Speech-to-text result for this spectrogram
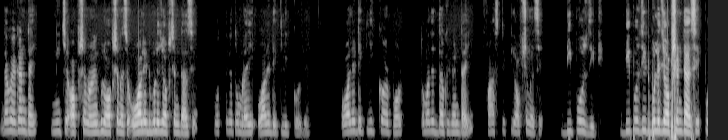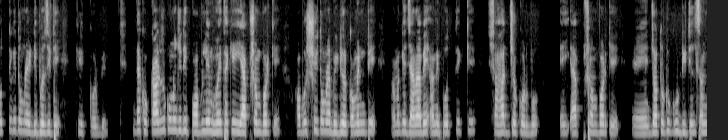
দেখো এখানটায় নিচে অপশান অনেকগুলো অপশান আছে। ওয়ালেট বলে যে অপশানটা আছে, প্রত্যেকে তোমরা এই ওয়ালেটে ক্লিক করবে। ওয়ালেটে ক্লিক করার পর তোমাদের দেখো এখানটায় ফার্স্ট একটি অপশান আছে ডিপোজিট ডিপোজিট বলে যে অপশানটা আছে, প্রত্যেকে তোমরা এই ডিপোজিটে ক্লিক করবে। দেখো, কারোর কোনো যদি প্রবলেম হয়ে থাকে এই অ্যাপ সম্পর্কে, অবশ্যই তোমরা ভিডিওর কমেন্টে আমাকে জানাবে। আমি প্রত্যেককে সাহায্য করব এই অ্যাপ সম্পর্কে যতটুকু ডিটেলস আমি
